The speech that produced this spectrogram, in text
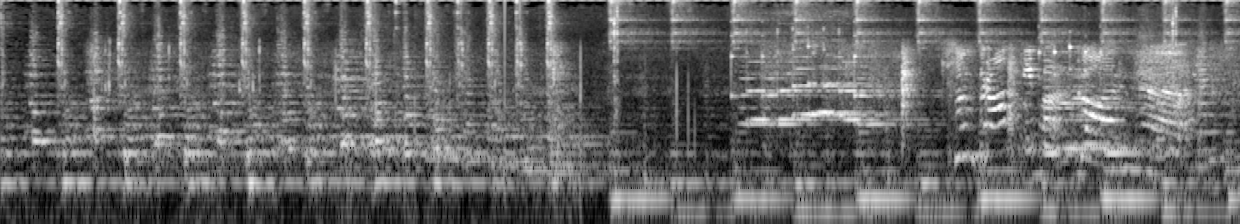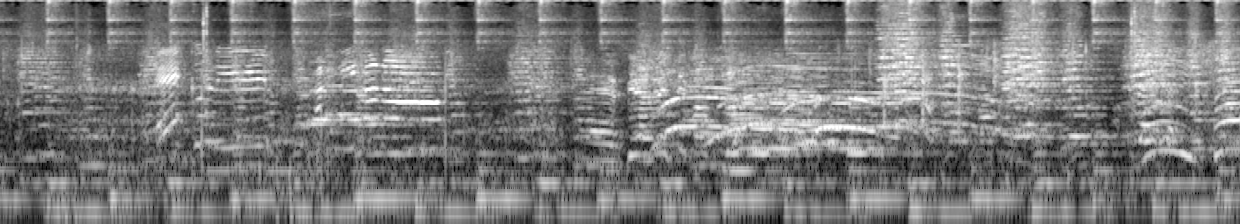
Sono pronti i popcorn! Eccoli! Arrivano! Eh, finalmente popcorn! Mm, sono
